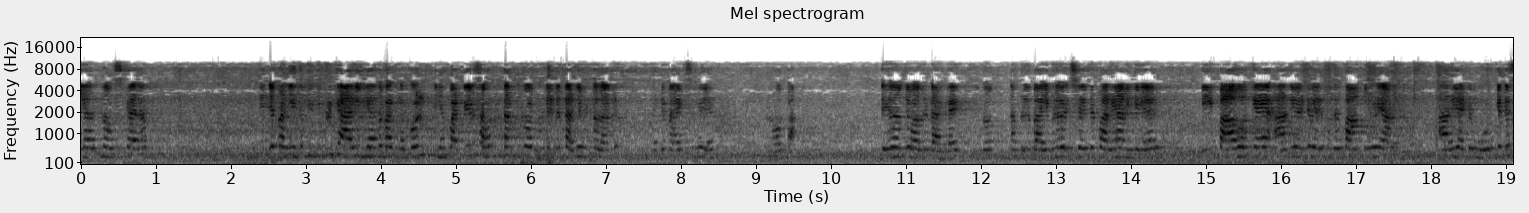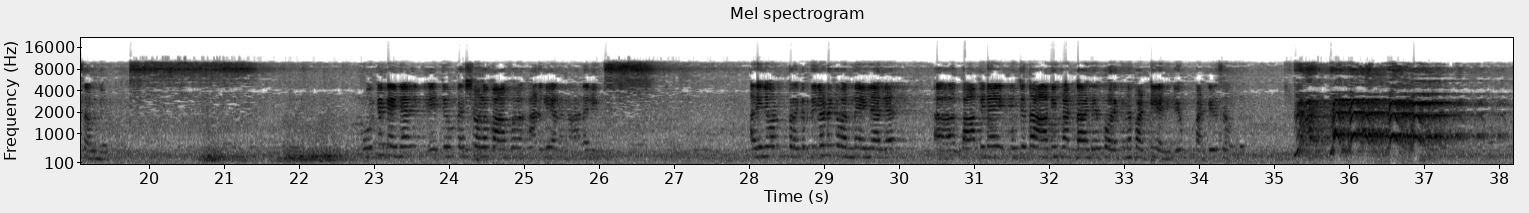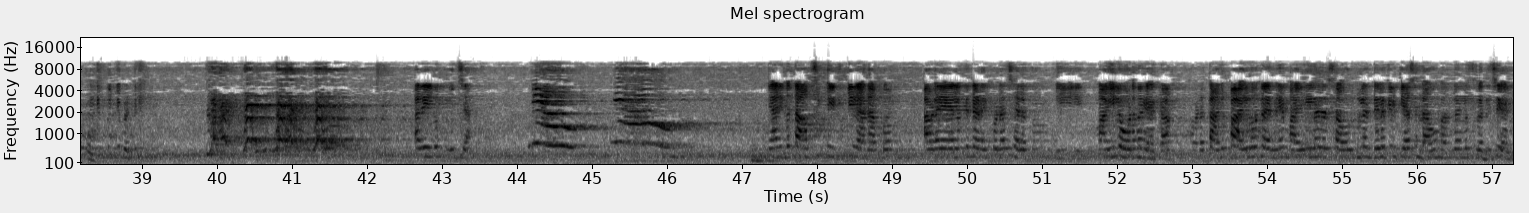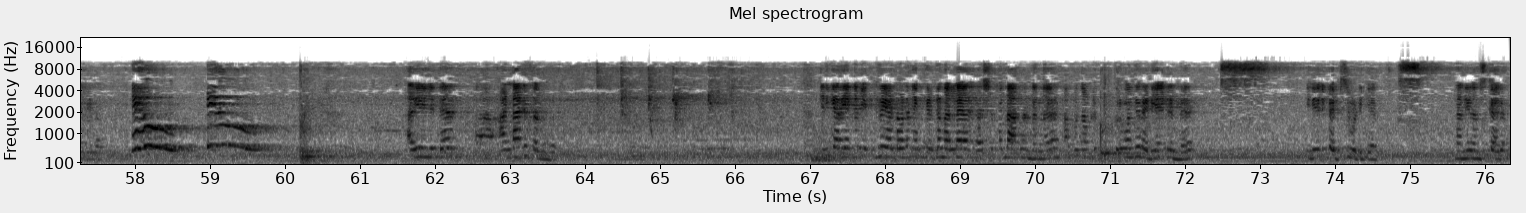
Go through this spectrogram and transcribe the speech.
എല്ലാവർക്കും നമസ്കാരം. എന്റെ പള്ളിയിൽ നിന്ന് ഇവർക്ക് ആരും ഇല്ലാന്ന് പറഞ്ഞപ്പോൾ ഞാൻ പട്ടിയൊരു സൗണ്ട് ഉണ്ടാക്കി പറഞ്ഞിട്ട് എന്റെ തള്ളി വിട്ടതാണ്. എന്റെ മാക്സിമം നോക്കാം. ദൈവം നമുക്ക് വന്നിട്ടാകെ ഇപ്പൊ നമ്മൾ ബൈബിൾ വെച്ചിട്ട് പറയുകയാണെങ്കിൽ ഈ പാവമൊക്കെ ആദ്യമായിട്ട് വരുന്നത് പാമ്പുകൂടെയാണ് ആദ്യമായിട്ട് മൂർക്കന്റെ സൗണ്ട് മൂർക്ക കഴിഞ്ഞാൽ ഏറ്റവും വിഷമുള്ള പാമ്പ് അണലിയാണ് അണലി അതിന് പ്രകൃതിയിലോട്ടൊക്കെ വന്നു കഴിഞ്ഞാൽ പാമ്പിനെ മുറ്റത്ത് ആദ്യം കണ്ടാൽ കുറയ്ക്കുന്ന പട്ടിയായിരിക്കും പട്ടിയുടെ സൗണ്ട് കുഞ്ഞു പട്ടി. അത് കഴിയുമ്പോ പൂച്ച ഞാനിപ്പോ താമസിക്കുന്ന ഇടുക്കിയിലാണ് അപ്പം അവിടെ ഏലത്തിന്റെ ഇടയിൽ കൂടെ ചിലപ്പം ഈ മയിൽ ഓടുന്ന കേൾക്കാം. അവിടെ തണുപ്പായതുകൊണ്ട് തന്നെ മയിലിന്റെ സൗണ്ടിൽ എന്തെങ്കിലുമൊക്കെ വ്യത്യാസം ഉണ്ടാവും. അതെല്ലാം ശ്രദ്ധിച്ച് കേൾക്കുന്നുണ്ടാവും കഴിഞ്ഞിട്ട് അണ്ണാന്റെ സൗണ്ട് എനിക്കറിയാം എന്റെ വിക്ടറി കേട്ടോണ്ട് നിങ്ങൾക്ക് നല്ല വിശപ്പം താങ്ങുന്നുണ്ടെന്ന് അപ്പൊ നമ്മുടെ കുക്കുറുമന്തി റെഡി ആയിട്ടുണ്ട്. ഇനി ഒരു പെപ്സി കുടിക്കാം. നന്ദി നമസ്കാരം.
